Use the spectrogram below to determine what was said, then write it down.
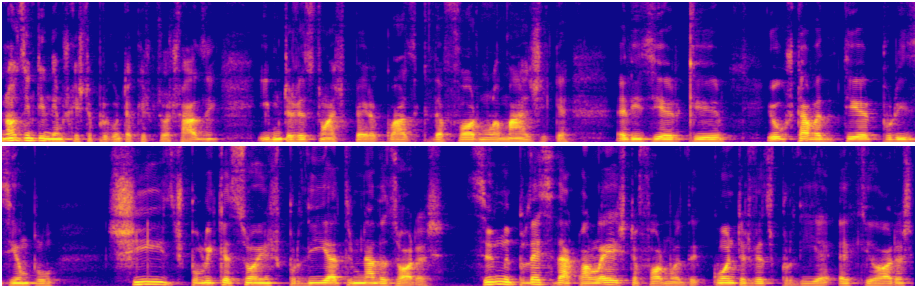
Nós entendemos que esta pergunta que as pessoas fazem e muitas vezes estão à espera quase que da fórmula mágica a dizer que eu gostava de ter, por exemplo, X publicações por dia a determinadas horas. Se me pudesse dar qual é esta fórmula de quantas vezes por dia, a que horas,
